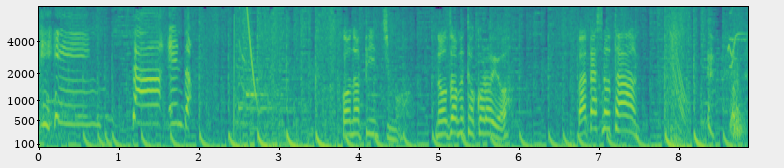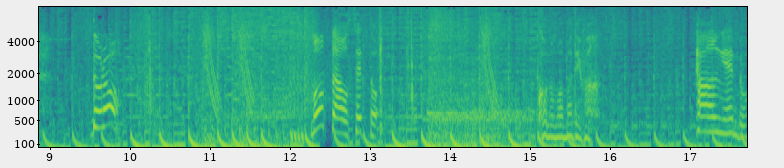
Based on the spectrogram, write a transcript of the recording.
ヒヒーン。ターエンド。このピンチも望むところよ。私のターン。ドロー。モンスターをセット。このままでは。ターンエンド。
